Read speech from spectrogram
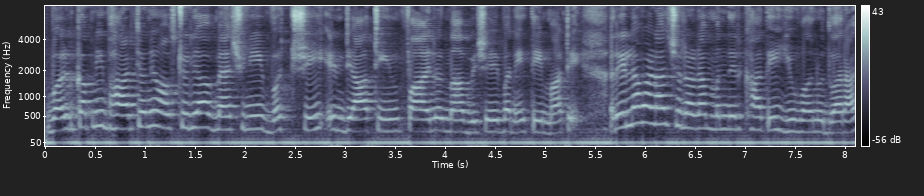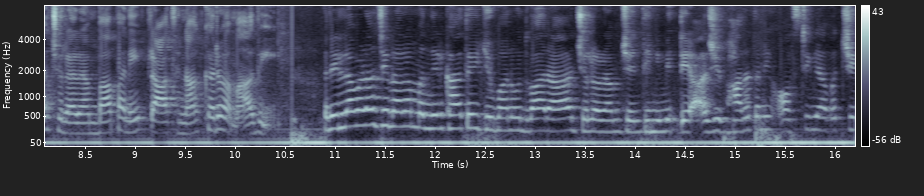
વર્લ્ડ કપની ભારતીય અને ઓસ્ટ્રેલિયા મેચની વચ્ચે ઇન્ડિયા ટીમ ફાઇનલમાં વિજય બને તે માટે રેલાવાડા જલારામ મંદિર ખાતે યુવાનો દ્વારા જલારામ બાપાને પ્રાર્થના કરવામાં આવી. રેલાવાડા જલારામ મંદિર ખાતે યુવાનો દ્વારા જલારામ જયંતિ નિમિત્તે આજે ભારત અને ઓસ્ટ્રેલિયા વચ્ચે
